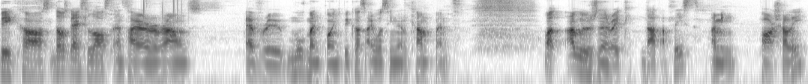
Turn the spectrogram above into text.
because those guys lost entire rounds every movement point because I was in encampment. Well, I will regenerate that at least. I mean, partially.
